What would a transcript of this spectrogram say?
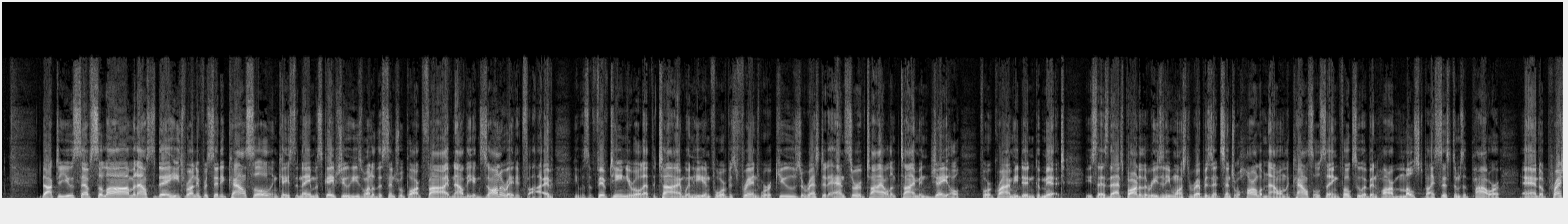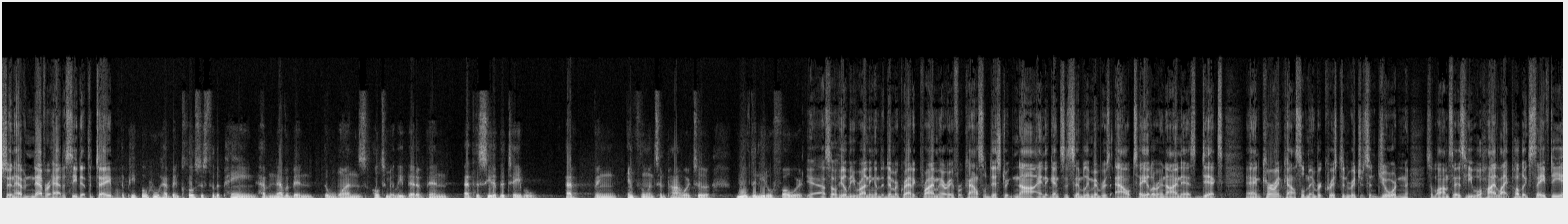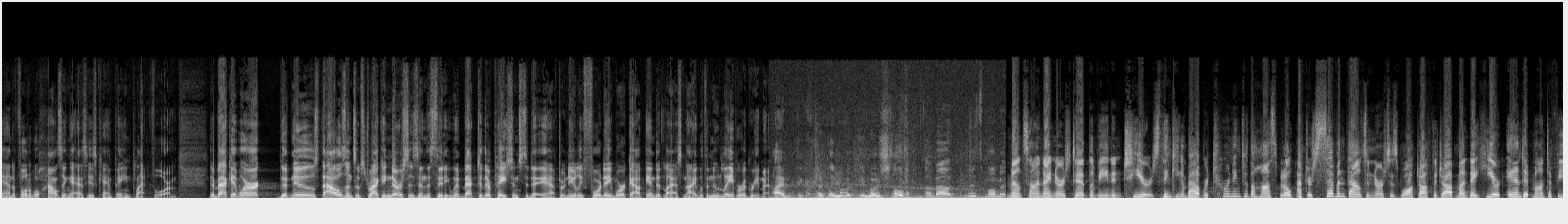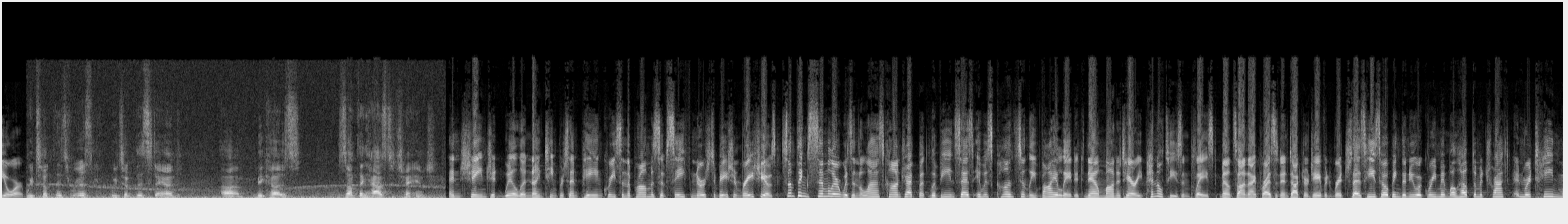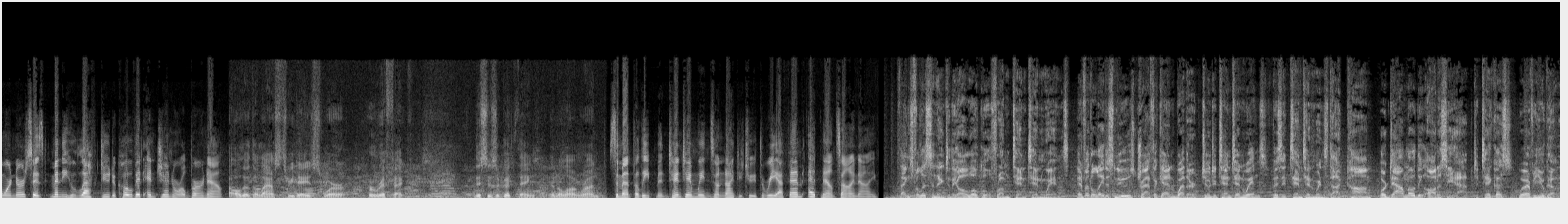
Dr. Yusef Salaam announced today he's running for city council. In case the name escapes you, he's one of the Central Park Five, now the exonerated five. He was a 15 year old at the time when he and four of his friends were accused, arrested, and served time in jail for a crime he didn't commit. He says that's part of the reason he wants to represent Central Harlem now on the council, saying folks who have been harmed most by systems of power and oppression have never had a seat at the table. The people who have been closest to the pain have never been the ones ultimately that have been at the seat of the table, having influence and power to move the needle forward. Yeah, so he'll be running in the Democratic primary for Council District 9 against Assembly members Al Taylor and Inez Dix and current council member Kristin Richardson Jordan. Salaam says he will highlight public safety and affordable housing as his campaign platform. They're back at work. Good news thousands of striking nurses in the city went back to their patients today after a nearly four day workout ended last night with a new labor agreement. I'm incredibly mo- emotional about this moment. Mount Sinai nurse Ted Levine in tears, thinking about returning to the hospital after 7,000 nurses walked off the job Monday here and at Montefiore. We took this risk, we took this stand uh, because something has to change. And change it will. A 19% pay increase and the promise of safe nurse to patient ratios. Something similar was in the last contract, but Levine says it was constantly violated. Now monetary penalties in place. Mount Sinai President Dr. David Rich says he's hoping the new agreement will help them attract and retain more nurses, many who left due to COVID and general burnout. Although the last three days were horrific, this is a good thing in the long run. Samantha Liebman, 1010 wins on 92.3 FM at Mount Sinai. Thanks for listening to the All Local from 1010 Wins. And for the latest news, traffic, and weather, tune to 1010 Wins, visit 1010wins.com, or download the Audacy app to take us wherever you go.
